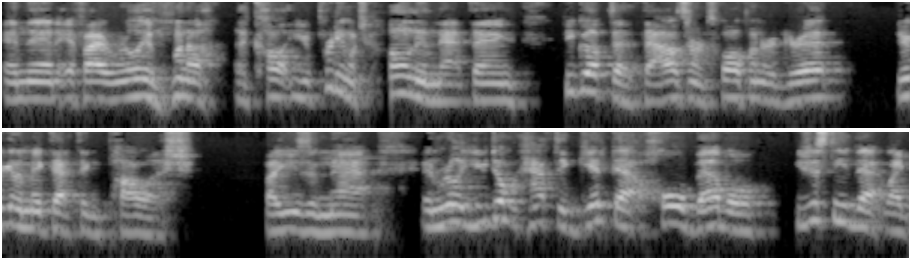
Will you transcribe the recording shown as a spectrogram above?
and then if I really want to uh, call, you're pretty much honing that thing. If you go up to 1,000 or 1,200 grit, you're going to make that thing polish by using that. And really, you don't have to get that whole bevel. You just need that like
